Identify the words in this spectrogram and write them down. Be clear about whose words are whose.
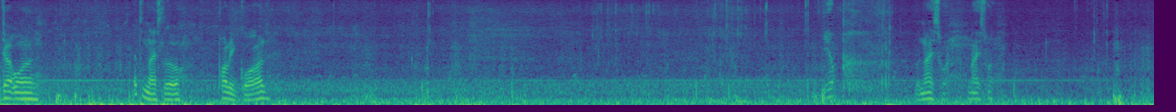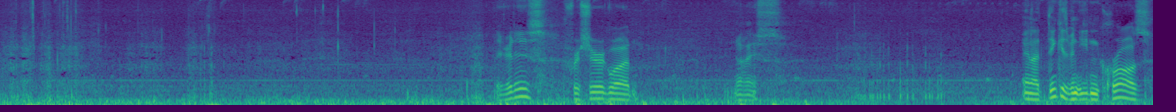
Speaker 1: Got one. That's a nice little polyquad. Yep. A nice one. Nice one. There it is. For sure, Guad. Nice. And I think he's been eating craws.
